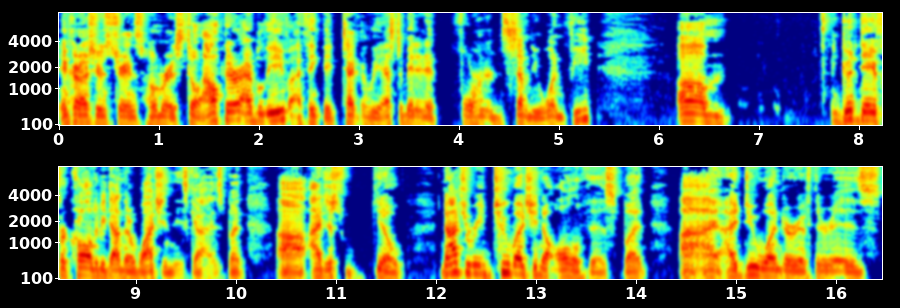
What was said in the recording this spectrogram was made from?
Encarnacion Strand's homer is still out there, I believe. I think they technically estimated it 471 feet. Um, good day for Krall to be down there watching these guys. But uh, I just, you know, not to read too much into all of this, but I, I do wonder if there is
